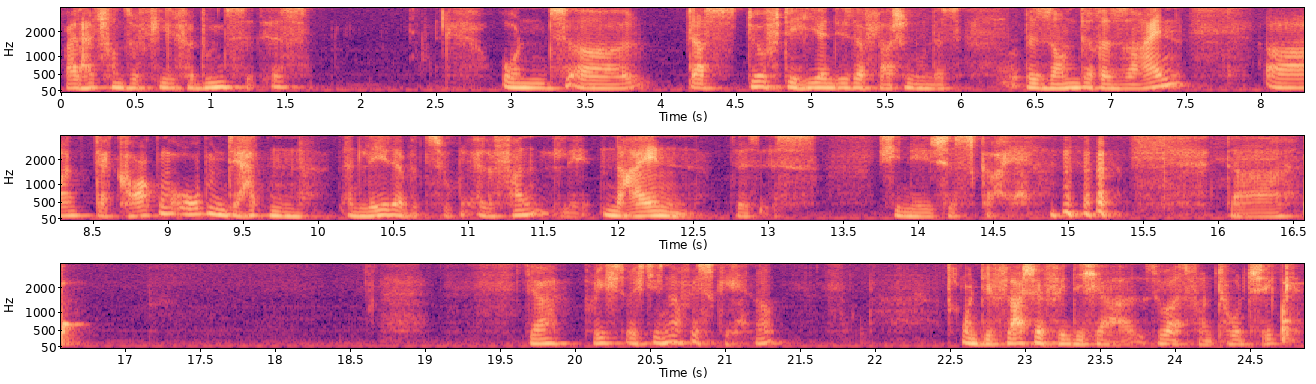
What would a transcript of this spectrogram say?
weil halt schon so viel verdunstet ist. Und äh, das dürfte hier in dieser Flasche nun das Besondere sein. Äh, der Korken oben, der hat einen, einen Lederbezug, Elefantenleder. Nein, das ist chinesisches Sky. da ja, riecht richtig nach Whisky. Ne? Und die Flasche finde ich ja sowas von totschick,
